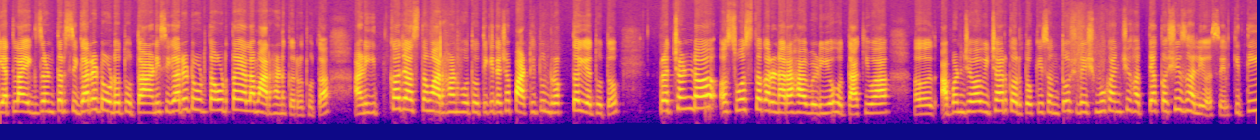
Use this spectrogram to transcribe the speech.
यातला एक जण तर सिगारेट ओढत होता आणि सिगारेट ओढता ओढता याला मारहाण करत होता. आणि इतकं जास्त मारहाण होत होती की त्याच्या पाठीतून रक्त येत होतं. प्रचंड अस्वस्थ करणारा हा व्हिडिओ होता किंवा आपण जेव्हा विचार करतो की संतोष देशमुखांची हत्या कशी झाली असेल किती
